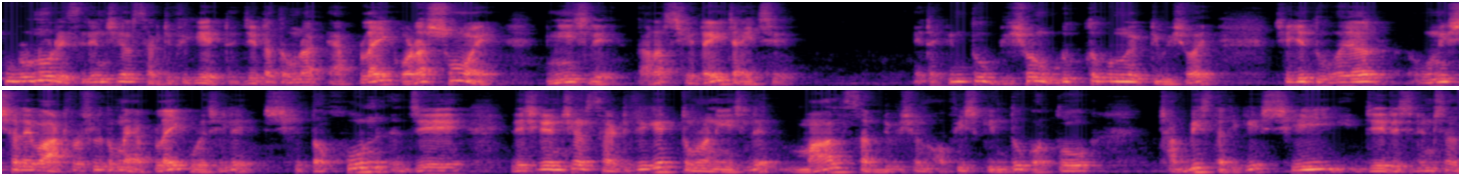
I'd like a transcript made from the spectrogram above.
পুরনো রেসিডেন্সিয়াল সার্টিফিকেট যেটা তোমরা অ্যাপ্লাই করার সময় নিয়েছিলে, তারা সেটাই চাইছে। এটা কিন্তু ভীষণ গুরুত্বপূর্ণ একটি বিষয়। সেই যে দু সালে বা আঠারো সালে তোমরা অ্যাপ্লাই করেছিলে, সে তখন যে রেসিডেন্সিয়াল সার্টিফিকেট তোমরা নিয়েছিলে, মাল সাবডিভিশন অফিস কিন্তু গত ছাব্বিশ তারিখে সেই যে রেসিডেন্সিয়াল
